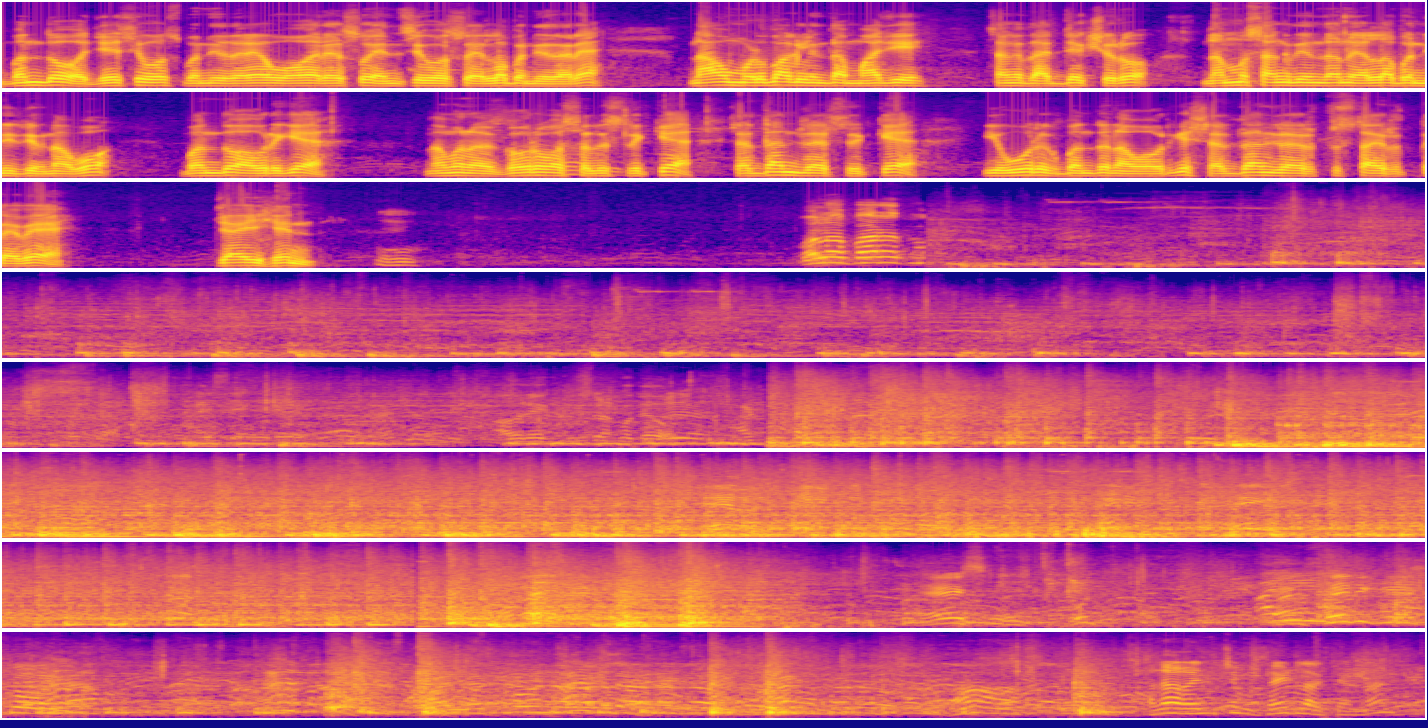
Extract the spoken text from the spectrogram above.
ಬಂದು ಜೆ ಸಿ ಓಸ್ ಬಂದಿದ್ದಾರೆ O R S N C Os ಎಲ್ಲ ಬಂದಿದ್ದಾರೆ. ನಾವು ಮುಳಬಾಗ್ಲಿಂದ ಮಾಜಿ ಸಂಘದ ಅಧ್ಯಕ್ಷರು, ನಮ್ಮ ಸಂಘದಿಂದನೂ ಎಲ್ಲ ಬಂದಿದ್ದೀವಿ ನಾವು. ಬಂದು ಅವರಿಗೆ ನಮ್ಮನ್ನು ಗೌರವ ಸಲ್ಲಿಸಲಿಕ್ಕೆ, ಶ್ರದ್ಧಾಂಜಲಿ ಅರ್ಪಿಸಲಿಕ್ಕೆ ಈ ಊರಿಗೆ ಬಂದು ನಾವು ಅವರಿಗೆ ಶ್ರದ್ಧಾಂಜಲಿ ಅರ್ಪಿಸ್ತಾ ಇರುತ್ತೇವೆ ಜೈ ಹಿಂದ್. అలా రెండు సైడ్లో వచ్చాను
